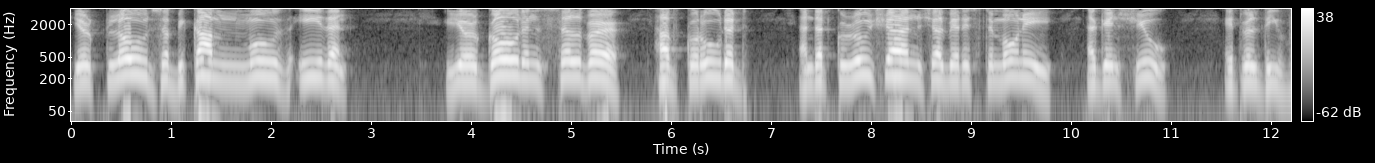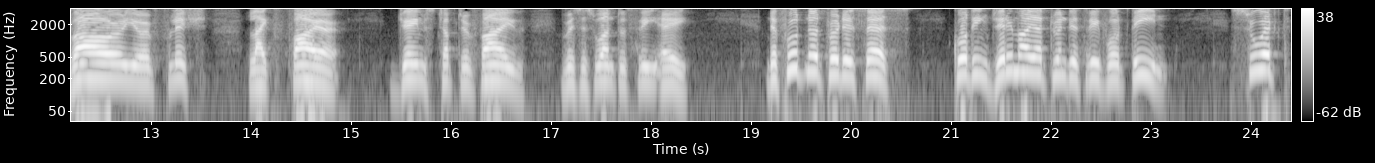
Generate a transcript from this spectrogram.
Your clothes have become moth eathen. Your gold and silver have corroded, and that corrosion shall be a testimony against you. It will devour your flesh like fire. James chapter 5, verses 1 to 3a. The footnote further says, quoting Jeremiah 23:14, sue it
